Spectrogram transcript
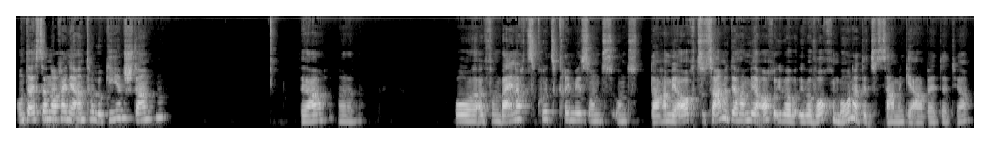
Und da ist dann auch eine Anthologie entstanden. Ja, äh, oh, von Weihnachtskurzkrimis und, und da haben wir auch zusammen, da haben wir auch über, über Wochen, Monate zusammengearbeitet, ja.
